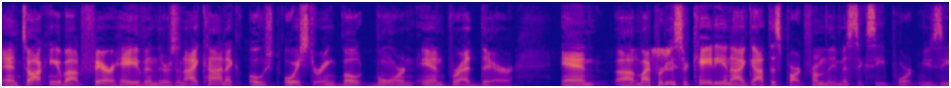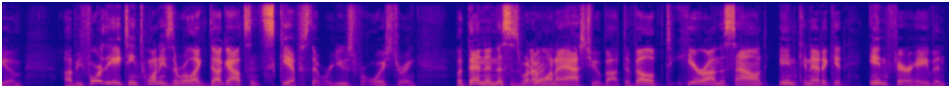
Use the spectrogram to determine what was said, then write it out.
And talking about Fairhaven, there's an iconic oystering boat born and bred there. And uh, my producer Katie and I got this part from the Mystic Seaport Museum. Uh, before the 1820s, there were like dugouts and skiffs that were used for oystering. But then, and this is what I want to ask you about, developed here on the Sound in Connecticut, in Fairhaven,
